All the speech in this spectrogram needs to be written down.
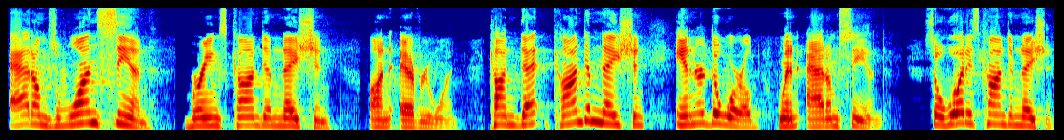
Adam's one sin brings condemnation on everyone. Conde- condemnation entered the world when Adam sinned. So, what is condemnation?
